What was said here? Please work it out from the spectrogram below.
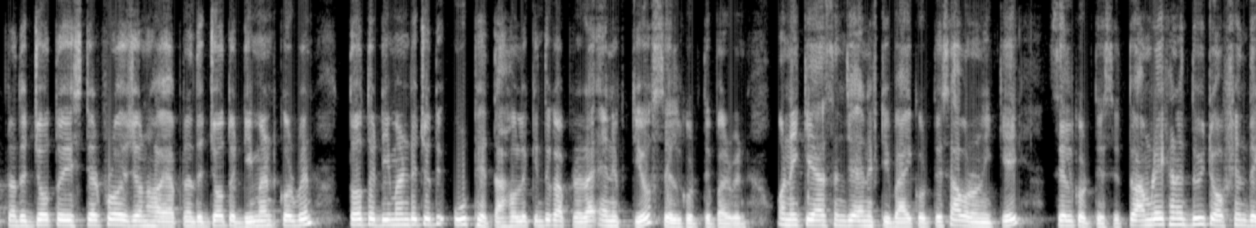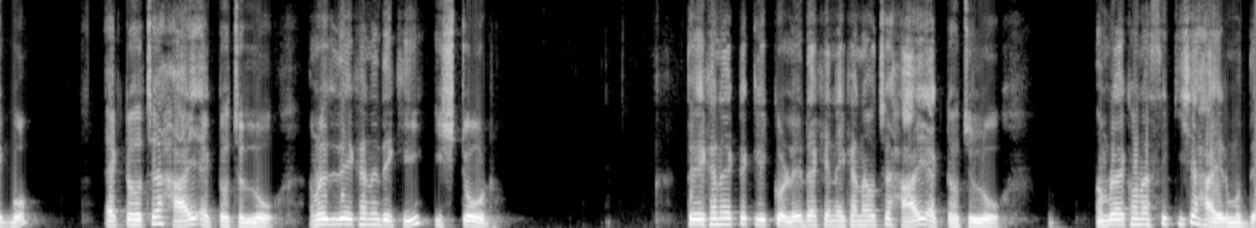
আপনাদের যত স্টার প্রয়োজন হয়, আপনাদের যত ডিমান্ড করবেন, তত ডিমান্ডে যদি উঠে, তাহলে কিন্তু আপনারা এনএফটিও সেল করতে পারবেন। অনেকেই আছেন যে এনএফটি বাই করতেছে, আবার অনেকেই সেল করতেছে। তো আমরা এখানে দুইটা অপশন দেখব। একটা হচ্ছে হাই একটা হচ্ছে লো আমরা যদি এখানে দেখি স্টোর তো এখানে একটা ক্লিক করলে দেখেন এখানে হচ্ছে হাই একটা হচ্ছে লো আমরা এখন আছি কিসে হাইয়ের মধ্যে?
